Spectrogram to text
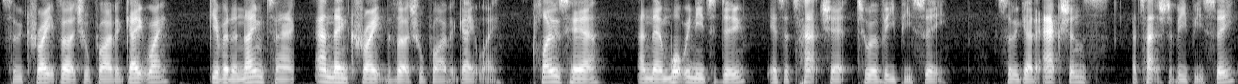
So we create virtual private gateway, give it a name tag, and then create the virtual private gateway. Close here, and then what we need to do is attach it to a VPC. So we go to Actions, Attach to VPC,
